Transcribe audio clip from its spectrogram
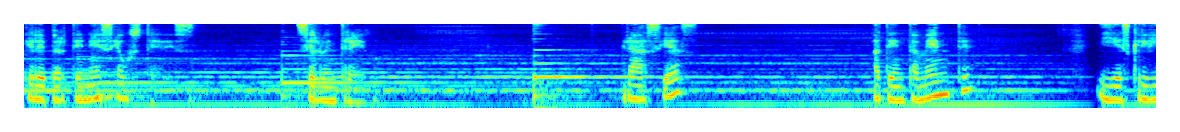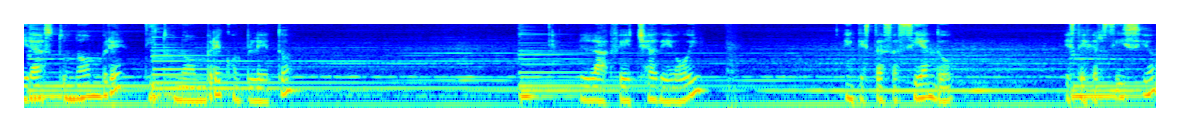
que le pertenece a ustedes. Se lo entrego. Gracias. Atentamente. Y escribirás tu nombre, di tu nombre completo la fecha de hoy en que estás haciendo este ejercicio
